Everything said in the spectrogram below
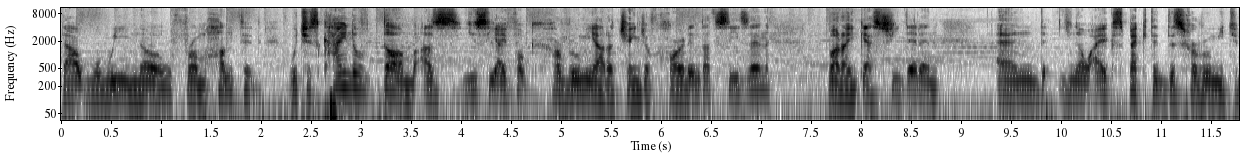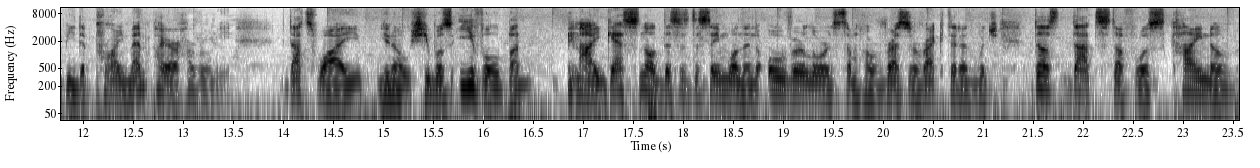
that we know from Hunted, which is kind of dumb as you see I thought Harumi had a change of heart in that season, but I guess she didn't. And, you know, I expected this Harumi to be the Prime Empire Harumi. That's why, you know, she was evil, but I guess not. This is the same one, and Overlord somehow resurrected it, which does that stuff was kind of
